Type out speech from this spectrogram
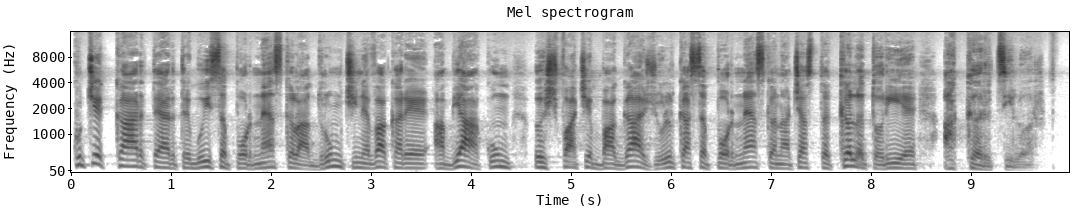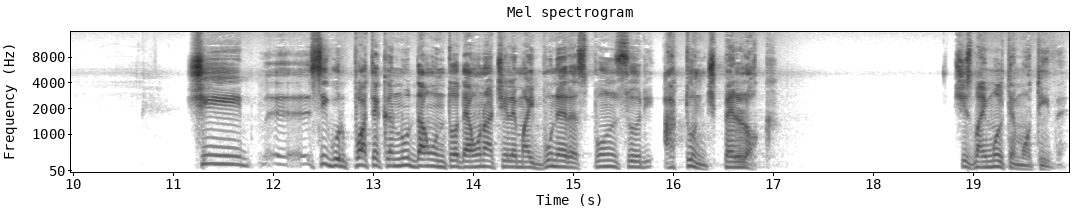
cu ce carte ar trebui să pornească la drum cineva care abia acum își face bagajul ca să pornească în această călătorie a cărților. Și, sigur, poate că nu dau întotdeauna cele mai bune răspunsuri atunci, pe loc. Și sunt mai multe motive.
